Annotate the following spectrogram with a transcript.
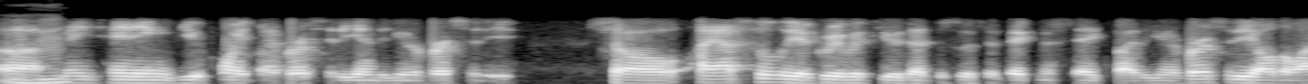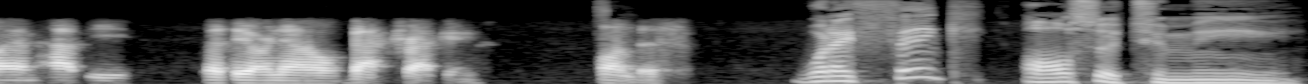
uh, mm-hmm. maintaining viewpoint diversity in the university. So I absolutely agree with you that this was a big mistake by the university, although I am happy that they are now backtracking on this. What I think also to me,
